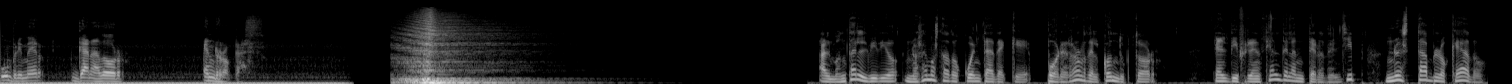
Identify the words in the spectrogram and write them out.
un primer ganador en rocas. Al montar el vídeo nos hemos dado cuenta de que, por error del conductor, el diferencial delantero del Jeep no está bloqueado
